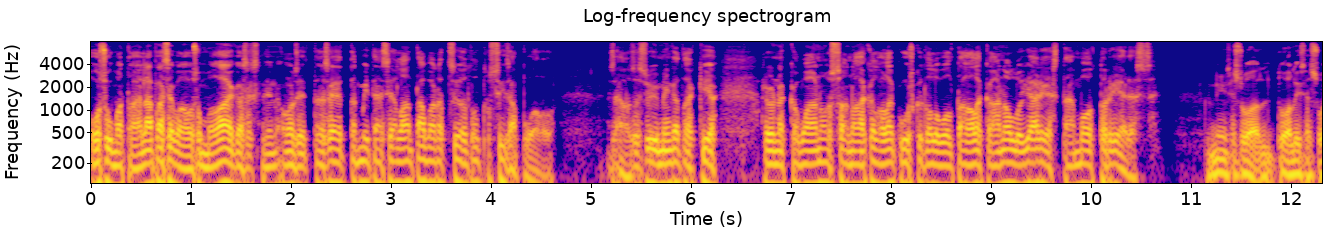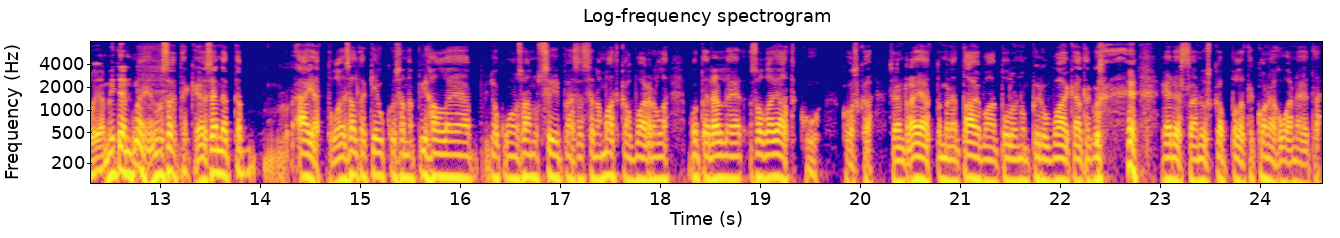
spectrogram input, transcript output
osuma tai läpäisevä osuma aikaiseksi, niin on sitten se, että miten siellä on tavarat sijoitettu sisäpuolella. Se on se syy, minkä takia rynnäkkövaunuissa on aika lailla 60-luvulta alkaen ollut järjestää moottori edessä niin se suo, tuo lisäsuoja. Miten? Niin, no se tekee sen, että äijät tulee sieltä kiukkusena pihalle ja joku on saanut siipänsä sen matkan varrella, mutta edelleen sota jatkuu, koska sen räjäyttäminen taivaan tulun on pirun vaikeaa, kun edessä on yksi kappaletta konehuoneita,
